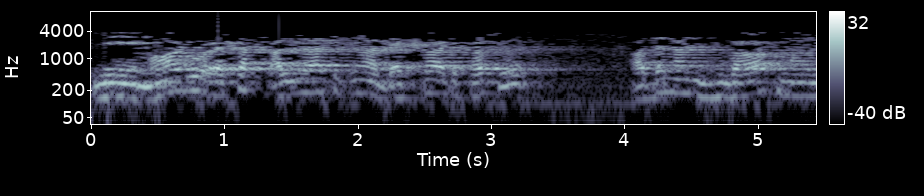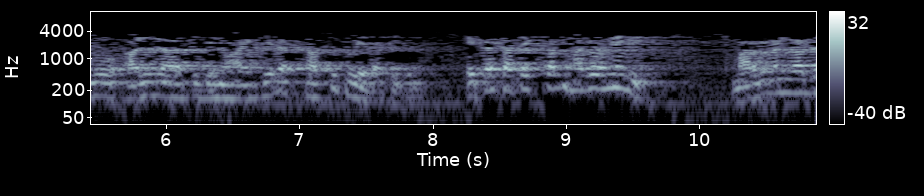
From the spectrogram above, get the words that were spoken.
මේ මාළු රැසක් අල්ලා සිටිනවා දැක්කාට පසු අද නම් හුඟක් මාළු අල්ලා සිටිනවා කියලා සතුටු වෙලා තිබෙනවා. එක සතෙක්වත් මරව නෙමෙයි. මරණ ලද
